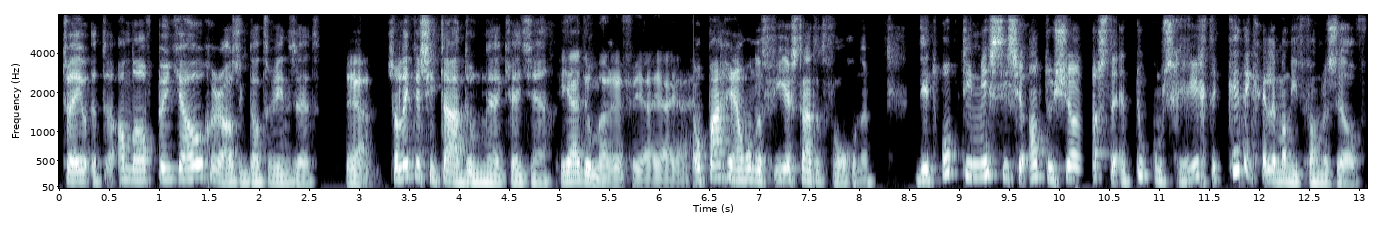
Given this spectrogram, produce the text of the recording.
twee, het anderhalf puntje hoger als ik dat erin zet. Ja. Zal ik een citaat doen, Kreetje? Ja, doe maar even. Ja, ja, ja. Op pagina 104 staat het volgende. Dit optimistische, enthousiaste en toekomstgerichte ken ik helemaal niet van mezelf.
